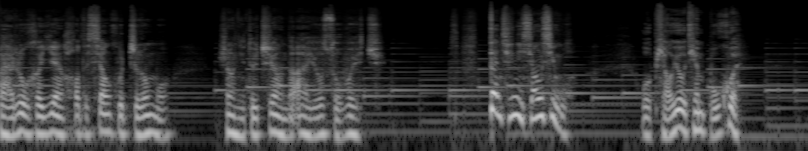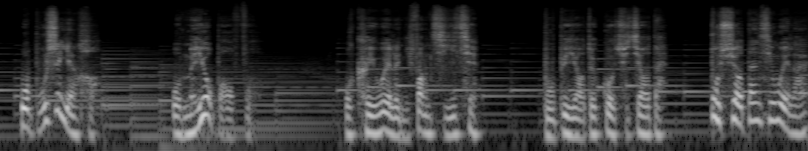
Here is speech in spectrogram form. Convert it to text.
白露和燕浩的相互折磨，让你对这样的爱有所畏惧。但请你相信我，我朴佑天不会。我不是燕浩，我没有包袱，我可以为了你放弃一切，不必要对过去交代，不需要担心未来。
